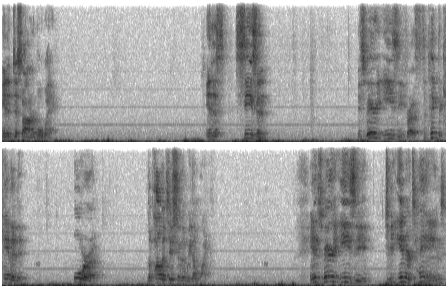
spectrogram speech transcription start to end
in a dishonorable way. In this season, it's very easy for us to pick the candidate or the politician that we don't like. And it's very easy to be entertained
